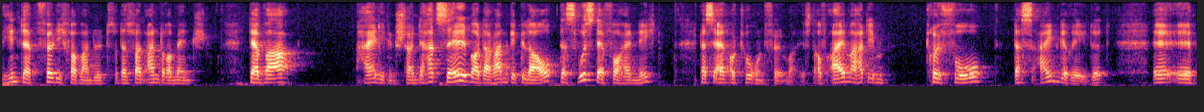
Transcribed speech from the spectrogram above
hinter völlig verwandelt. Das war ein anderer Mensch. Der war Heiligenschein. Der hat selber daran geglaubt, das wusste er vorher nicht, dass er ein Autorenfilmer ist. Auf einmal hat ihm Truffaut das eingeredet. Äh, äh,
